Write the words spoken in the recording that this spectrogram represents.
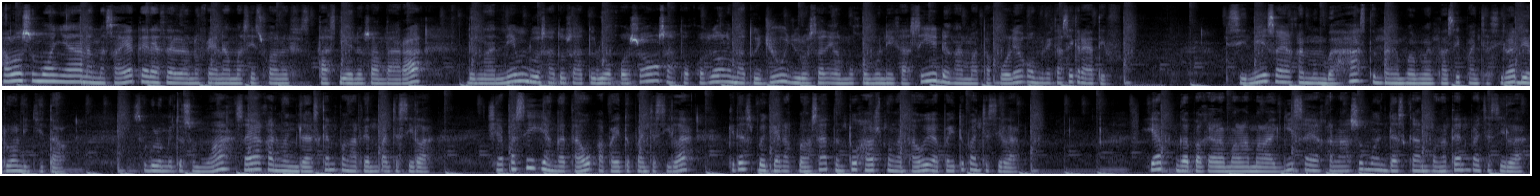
Halo semuanya, nama saya Teresa Lenovena, mahasiswa Universitas Dian Nusantara dengan NIM 211201057 jurusan Ilmu Komunikasi dengan mata kuliah Komunikasi Kreatif. Di sini saya akan membahas tentang implementasi Pancasila di ruang digital. Sebelum itu semua, saya akan menjelaskan pengertian Pancasila. Siapa sih yang nggak tahu apa itu Pancasila? Kita sebagai anak bangsa tentu harus mengetahui apa itu Pancasila. Yap, nggak pakai lama-lama lagi, saya akan langsung menjelaskan pengertian Pancasila.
